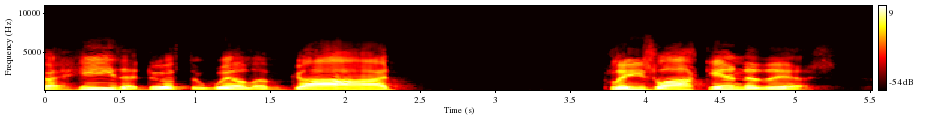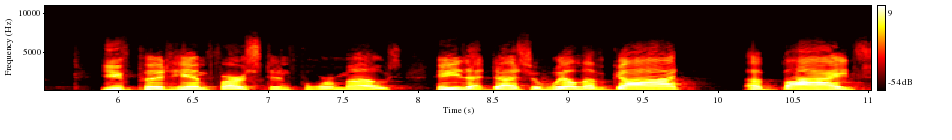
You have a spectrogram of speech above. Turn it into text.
but he that doeth the will of God, please lock into this. You've put him first and foremost. He that does the will of God abides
